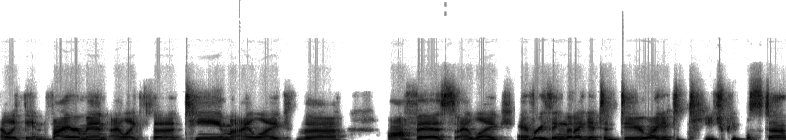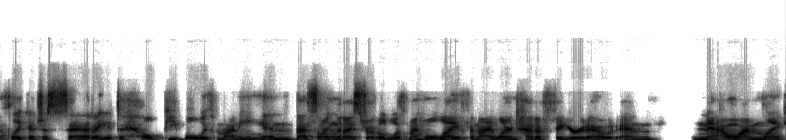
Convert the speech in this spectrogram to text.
I like the environment. I like the team. I like the office. I like everything that I get to do. I get to teach people stuff. Like I just said, I get to help people with money. And that's something that I struggled with my whole life. And I learned how to figure it out. And now I'm like,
